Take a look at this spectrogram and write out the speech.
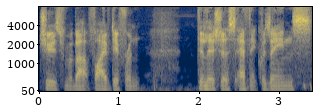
choose from about five different delicious ethnic cuisines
